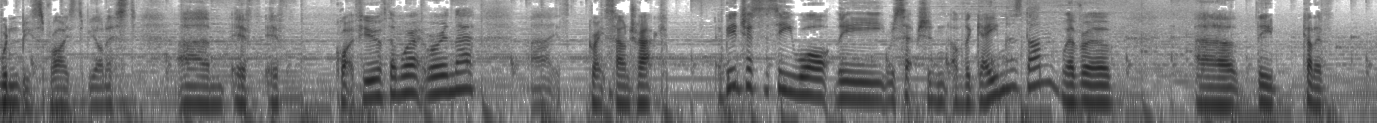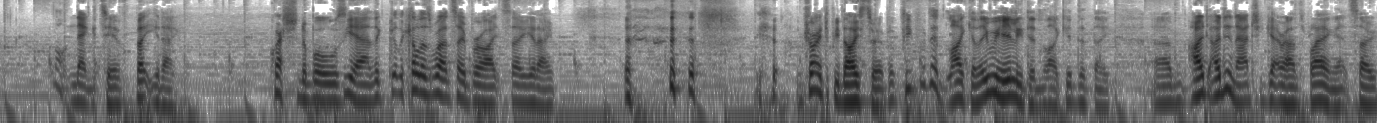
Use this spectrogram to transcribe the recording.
wouldn't be surprised, to be honest, um, if, if quite a few of them were, were in there. Uh, it's a great soundtrack. It'd be interesting to see what the reception of the game has done. Whether uh, the kind of not negative, but you know, questionables. Yeah, the, the colours weren't so bright, so you know. I'm trying to be nice to it, but people didn't like it. They really didn't like it, did they? Um, I, I, didn't actually get around to playing it, so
